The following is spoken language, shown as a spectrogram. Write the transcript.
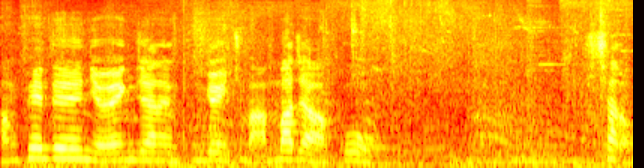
방패든 여행자는 공격이 좀 안 맞아갖고 귀찮어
